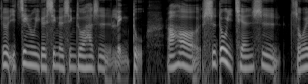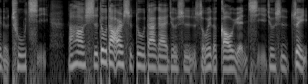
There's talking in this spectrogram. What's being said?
就一进入一个新的星座，它是零度。然后十度以前是所谓的初期，然后十度到二十度大概就是所谓的高原期，就是最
